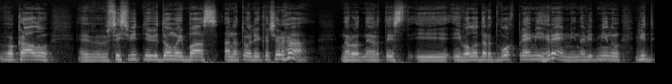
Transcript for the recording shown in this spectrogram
вокалу, е, всесвітньо відомий бас Анатолій Кочерга. Народний артист і, і володар двох премій Греммі. На відміну від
